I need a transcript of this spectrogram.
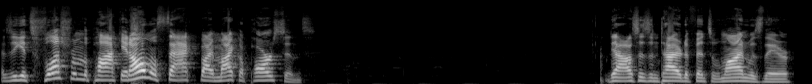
As he gets flushed from the pocket, almost sacked by Micah Parsons. Dallas's entire defensive line was there.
